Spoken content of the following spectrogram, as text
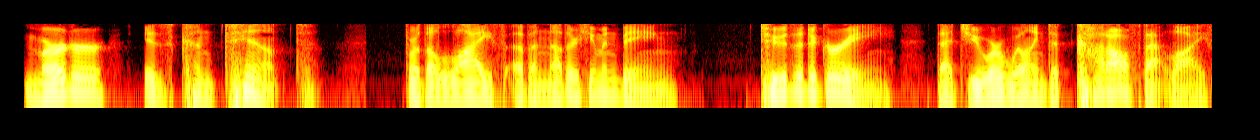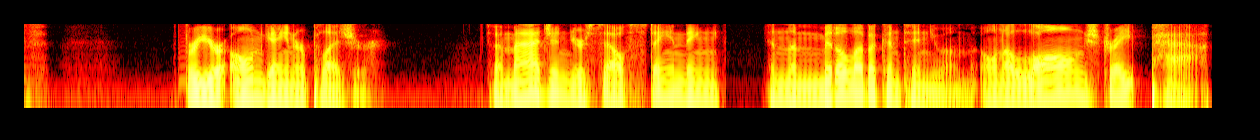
Murder is contempt for the life of another human being to the degree that you are willing to cut off that life for your own gain or pleasure. So imagine yourself standing in the middle of a continuum on a long straight path.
